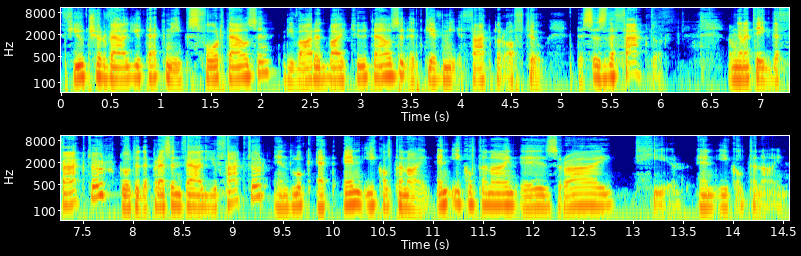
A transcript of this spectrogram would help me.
future value techniques 4000 divided by 2000 it gives me a factor of 2 this is the factor I'm going to take the factor go to the present value factor and look at n equal to 9 n equal to 9 is right here, n equal to 9.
